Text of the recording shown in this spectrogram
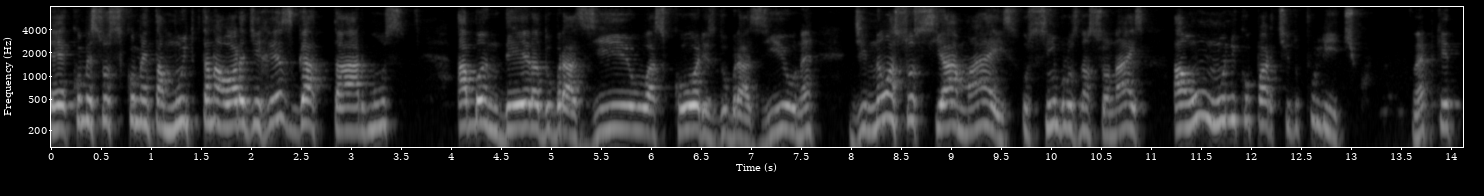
é, começou a se comentar muito que está na hora de resgatarmos a bandeira do Brasil, as cores do Brasil, né, de não associar mais os símbolos nacionais a um único partido político, né, porque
